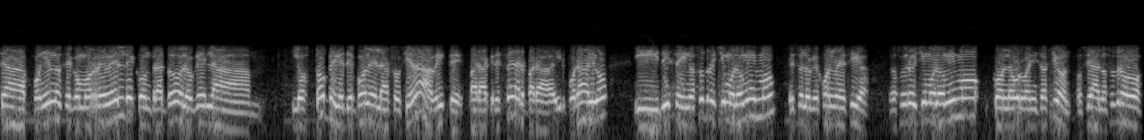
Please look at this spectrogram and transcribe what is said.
o sea, poniéndose como rebelde contra todo lo que es la los topes que te pone la sociedad, ¿viste? Para crecer, para ir por algo, y dice, y nosotros hicimos lo mismo, eso es lo que Juan me decía, nosotros hicimos lo mismo con la urbanización, o sea, nosotros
